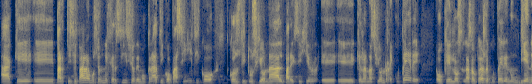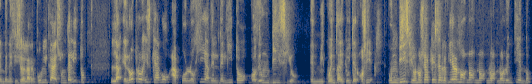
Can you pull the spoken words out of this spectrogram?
a que eh, participáramos en un ejercicio democrático, pacífico, constitucional, para exigir eh, eh, que la nación recupere o que las autoridades recuperen un bien en beneficio de la República, es un delito. el otro es que hago apología del delito o de un vicio en mi cuenta de Twitter. O sea, un vicio, no sé a qué se refiere, no, no, no, no, no lo entiendo.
